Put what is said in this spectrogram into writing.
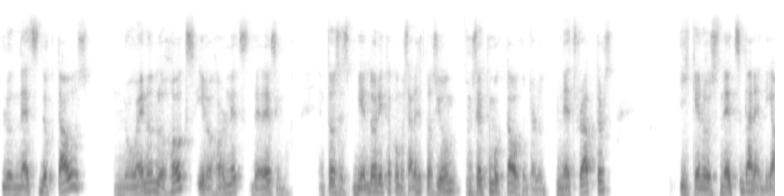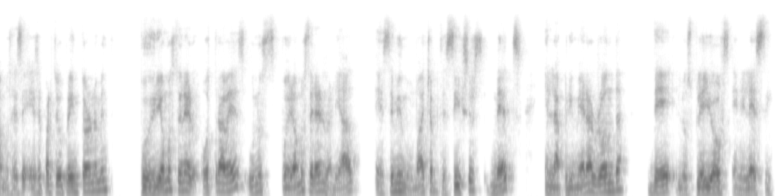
Los Nets de octavos, novenos los Hawks y los Hornets de décimos. Entonces, viendo ahorita cómo está la situación, un séptimo octavo contra los Nets Raptors y que los Nets ganen, digamos, ese, ese partido Playing Tournament, podríamos tener otra vez, unos, podríamos tener en realidad este mismo matchup de Sixers Nets en la primera ronda de los playoffs en el este.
